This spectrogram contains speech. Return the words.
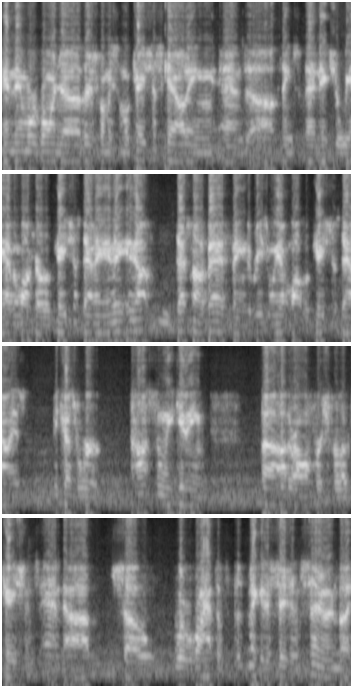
And then we're going to there's going to be some location scouting and uh, things of that nature. We haven't locked our locations down, and, and not, that's not a bad thing. The reason we haven't locked locations down is because we're constantly getting uh, other offers for locations, and uh, so we're going to have to make a decision soon. But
